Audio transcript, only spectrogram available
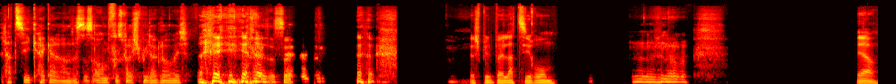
Lazzi Keckerer, das ist auch ein Fußballspieler, glaube ich. ja, das ist so. Der spielt bei Lazzi Rom. Ja.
